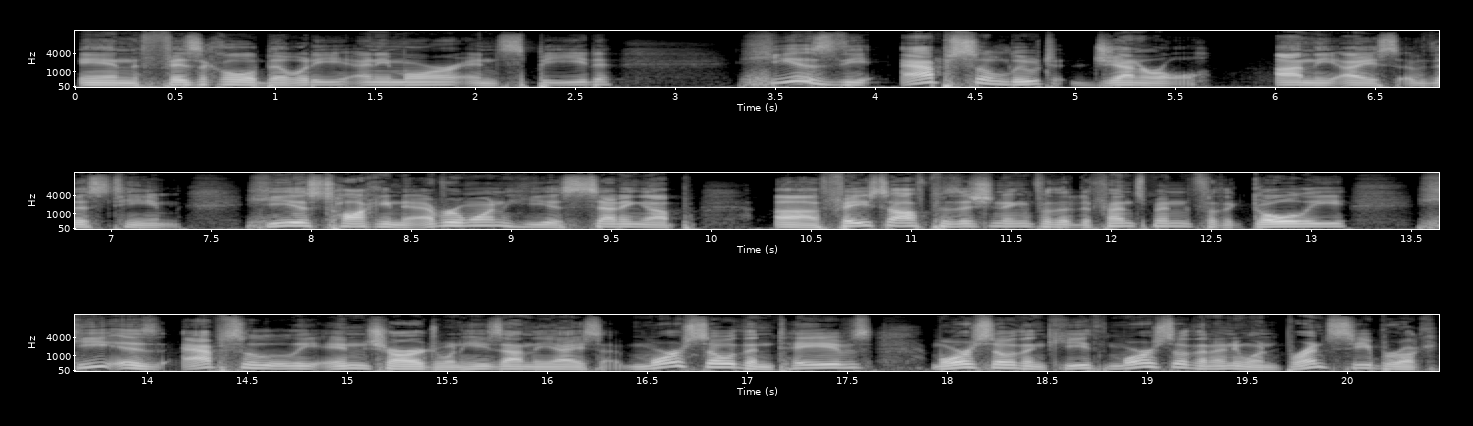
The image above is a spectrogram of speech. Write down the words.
in physical ability anymore and speed he is the absolute general on the ice of this team. He is talking to everyone. He is setting up uh, face-off positioning for the defenseman, for the goalie. He is absolutely in charge when he's on the ice, more so than Toews, more so than Keith, more so than anyone. Brent Seabrook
